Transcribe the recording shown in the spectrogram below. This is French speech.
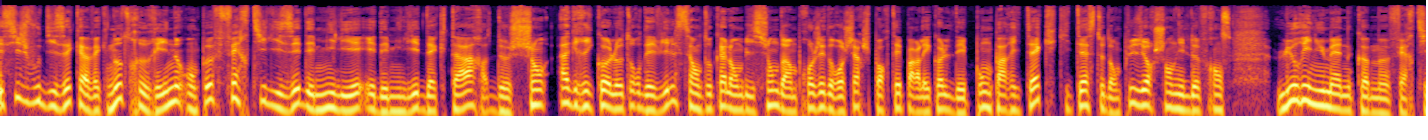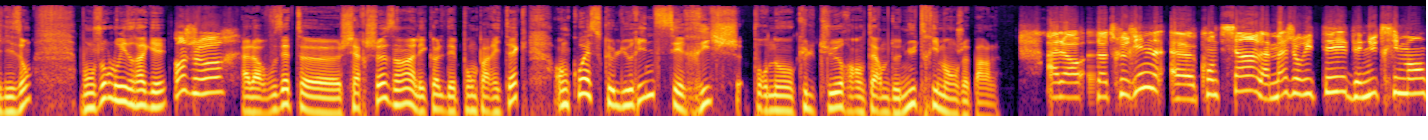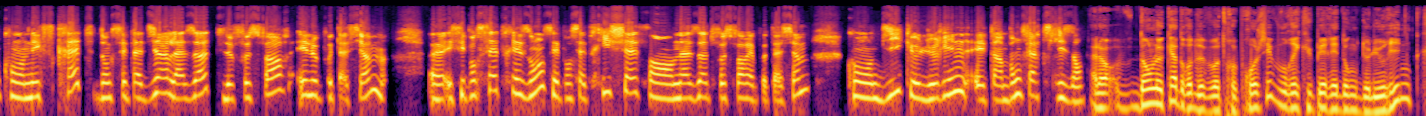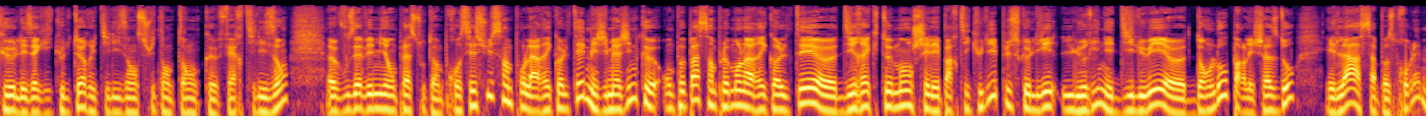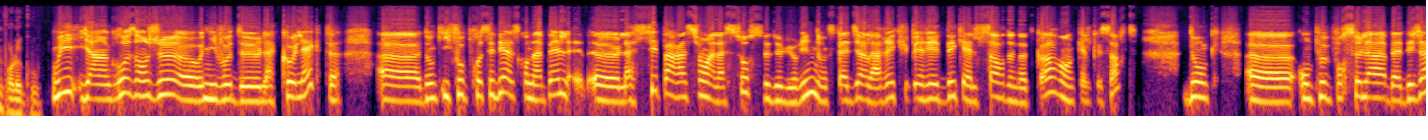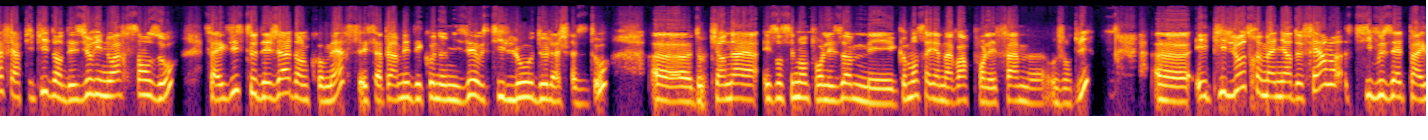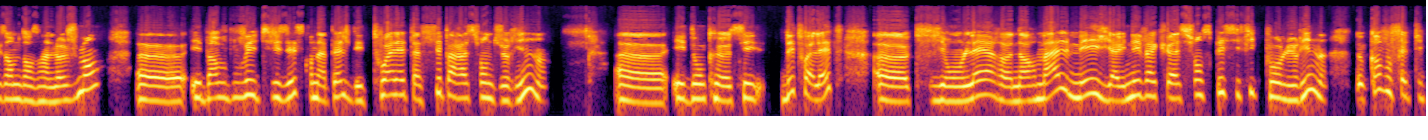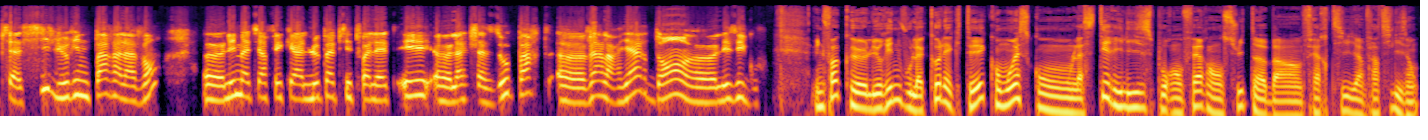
Et si je vous disais qu'avec notre urine, on peut fertiliser des milliers et des milliers d'hectares de champs agricoles autour des villes, c'est en tout cas l'ambition d'un projet de recherche porté par l'école des ponts Paris-Tech qui teste dans plusieurs champs en Ile-de-France l'urine humaine comme fertilisant. Bonjour Louise Raguet. Bonjour. Alors vous êtes euh, chercheuse hein, à l'école des ponts Paris-Tech. En quoi est-ce que l'urine c'est riche pour nos cultures en termes de nutriments, je parle? Alors, notre urine euh, contient la majorité des nutriments qu'on excrète, donc c'est-à-dire l'azote, le phosphore et le potassium. Euh, et c'est pour cette raison, c'est pour cette richesse en azote, phosphore et potassium qu'on dit que l'urine est un bon fertilisant. Alors, dans le cadre de votre projet, vous récupérez donc de l'urine que les agriculteurs utilisent ensuite en tant que fertilisant. Euh, vous avez mis en place tout un processus hein, pour la récolter, mais j'imagine qu'on ne peut pas simplement la récolter directement chez les particuliers puisque l'urine est diluée euh, dans l'eau par les chasses d'eau. Et là, ça pose problème pour le coup. Oui, il y a un gros enjeu euh, au niveau de la collecte. Euh, donc, il faut procéder à ce qu'on appelle la séparation à la source de l'urine, donc c'est-à-dire la récupérer dès qu'elle sort de notre corps, en quelque sorte. Donc, on peut pour cela bah, déjà faire pipi dans des urinoirs sans eau. Ça existe déjà dans le commerce et ça permet d'économiser aussi l'eau de la chasse d'eau. donc, il y en a essentiellement pour les hommes, mais commence à y en avoir pour les femmes aujourd'hui? Euh, et puis l'autre manière de faire, si vous êtes par exemple dans un logement, euh, et ben vous pouvez utiliser ce qu'on appelle des toilettes à séparation d'urine. Euh, et donc c'est des toilettes euh, qui ont l'air normal, mais il y a une évacuation spécifique pour l'urine. Donc quand vous faites pipi assis, l'urine part à l'avant, les matières fécales, le papier toilette et la chasse d'eau partent vers l'arrière dans les égouts. Une fois que l'urine vous la collectez, comment est-ce qu'on la stérilise pour en faire ensuite ben, un fertilisant?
